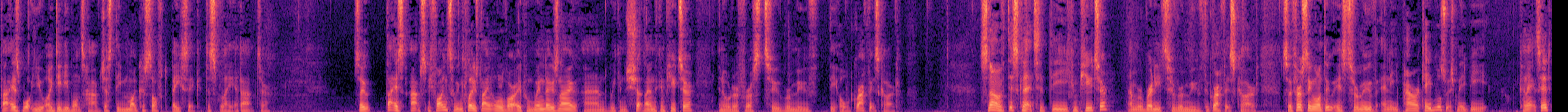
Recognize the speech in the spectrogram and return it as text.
that is what you ideally want to have, just the Microsoft Basic display adapter. So that is absolutely fine. So we can close down all of our open windows now and we can shut down the computer in order for us to remove the old graphics card. So now I've disconnected the computer and we're ready to remove the graphics card. So the first thing we want to do is to remove any power cables which may be connected.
